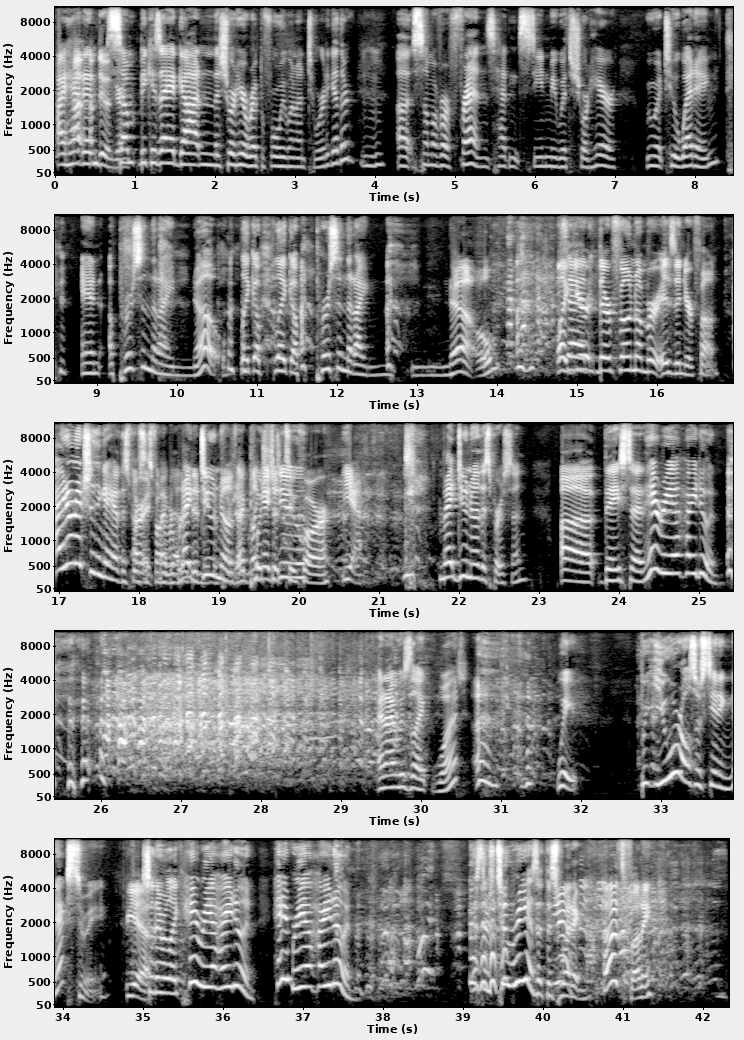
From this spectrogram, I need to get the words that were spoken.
I had I- I'm doing great. some because I had gotten the short hair right before we went on tour together. Mm-hmm. Uh, some of our friends hadn't seen me with short hair. We went to a wedding, and a person that I know, like a like a person that I kn- know. like said- your their phone number is in your phone. I don't actually think I have this person's phone number, but I, didn't do know them. I Like, pushed it do- too far. Yeah, but I do know this person. Uh, they said, "Hey, Rhea, how you doing?" and I was like, "What? Wait, but you were also standing next to me." Yeah. So they were like, "Hey, Rhea, how you doing? Hey, Rhea, how you doing?" Because there's two Rheas at this wedding. Oh, That's funny.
